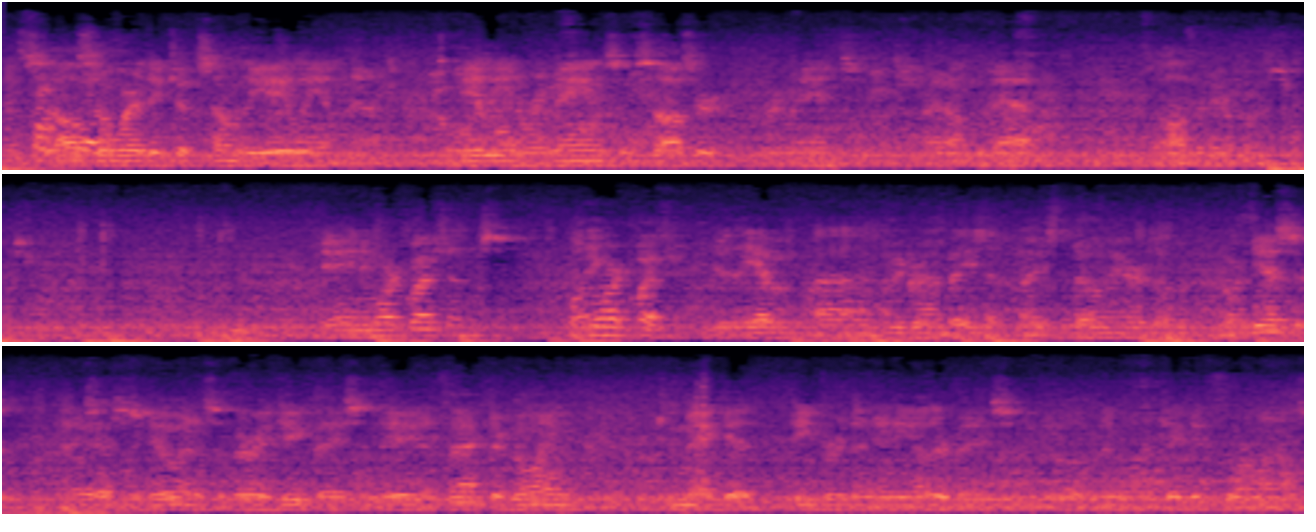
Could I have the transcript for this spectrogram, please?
That's also where they took some of the alien, uh, alien remains and saucer remains right off the bat, off of Air Force. Okay, any more questions? One more question. Do they have a, uh, underground base at by Sedona, Arizona? North- Yes, sir. Yes, we do, and it's a very deep base indeed. In fact, they're going to make it deeper than any other base. They want to take it four miles.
